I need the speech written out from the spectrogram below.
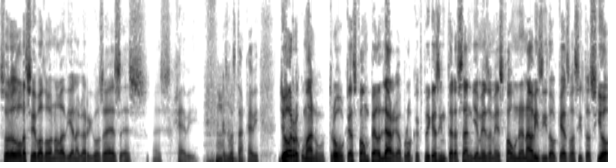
sobretot la seva dona, la Diana Garrigosa, és, és, és heavy. és bastant heavy. Jo la recomano. Trobo que es fa un pèl llarga, però el que explica és interessant i, a més a més, fa una anàlisi del que és la situació,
